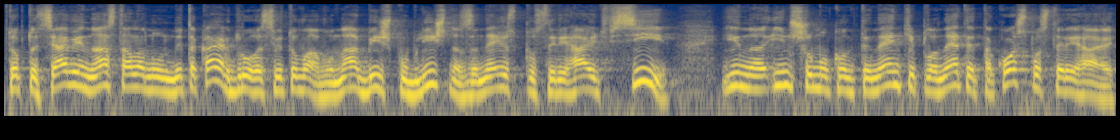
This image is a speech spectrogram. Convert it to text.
Тобто ця війна стала ну не така, як Друга світова. Вона більш публічна, за нею спостерігають всі. І на іншому континенті планети також спостерігають.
